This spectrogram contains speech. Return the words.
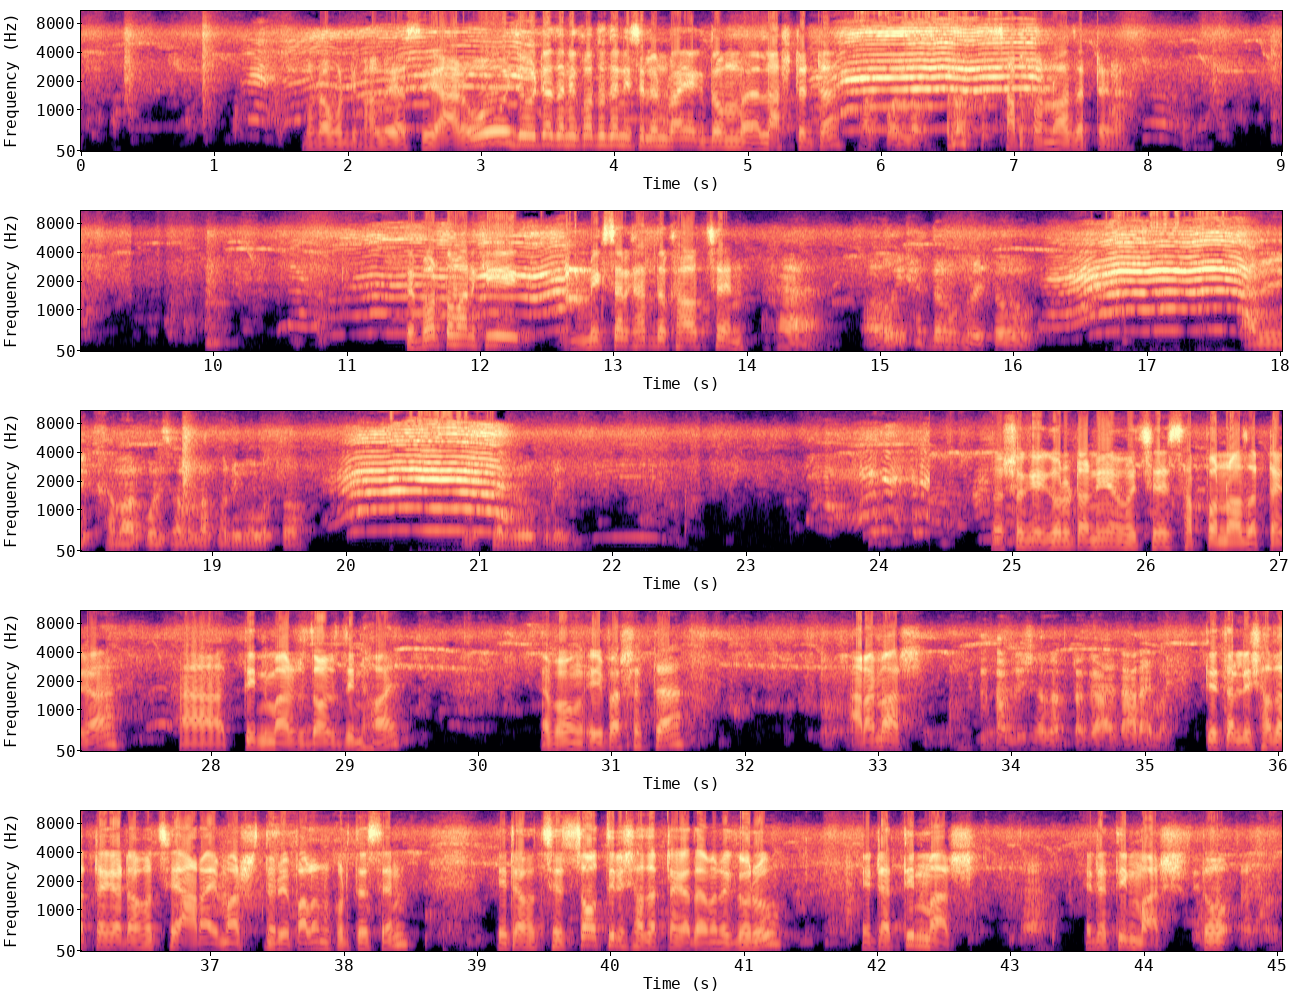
মোটামুটি ভালোই আছে। আর ওই যে ওইটা জানি কত জানি ছিলেন ভাই একদম লাস্টেরটা? ছাপ্পান্ন। ছাপ্পান্ন হাজার টাকা। তো বর্তমান কি মিক্সার খাদ্য খাওয়াচ্ছেন? হ্যাঁ ওই খাদ্যের উপরে তো আমি খামার পরিচালনা করি মূলত। উপরে দর্শক এই গরুটা নিয়ে হয়েছে ছাপ্পান্ন হাজার টাকা তিন মাস দশ দিন হয়। এবং এই পাশেরটা আড়াই মাস? তেতাল্লিশ হাজার টাকা এটা আড়াই মাস। তেতাল্লিশ হাজার টাকা এটা হচ্ছে আড়াই মাস ধরে পালন করতেছেন। এটা হচ্ছে চৌত্রিশ হাজার টাকা দামের গরু। এটা তিন মাস। হ্যাঁ। এটা তিন মাস। তো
